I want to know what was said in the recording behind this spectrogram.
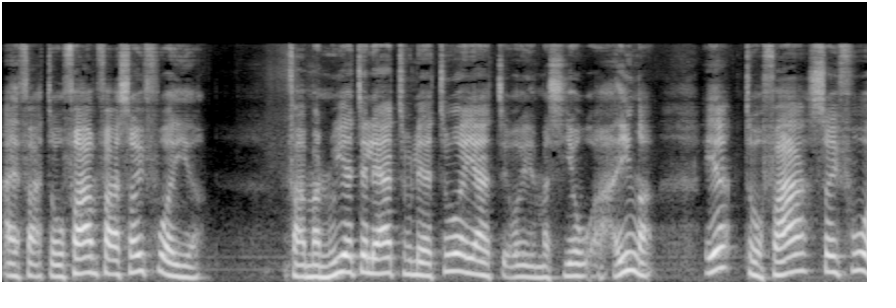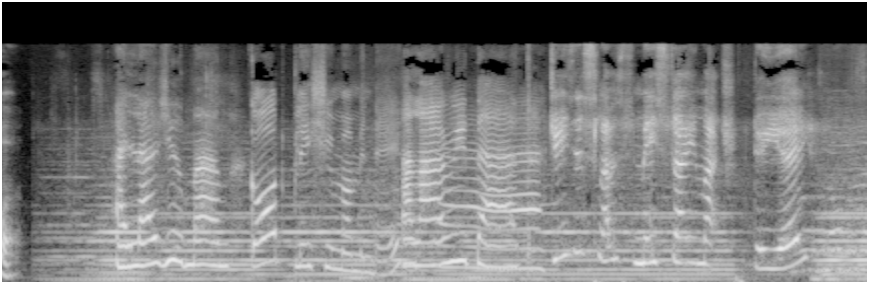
ae fa'atou fa ma fa'asoifua ia fa'amanuia tele atu le atua iā te oe masiou ahaiga ia tofā soifua I love you, Mom. God bless you, Mom and Dad. I love you, Dad. Jesus loves me so much, do you?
